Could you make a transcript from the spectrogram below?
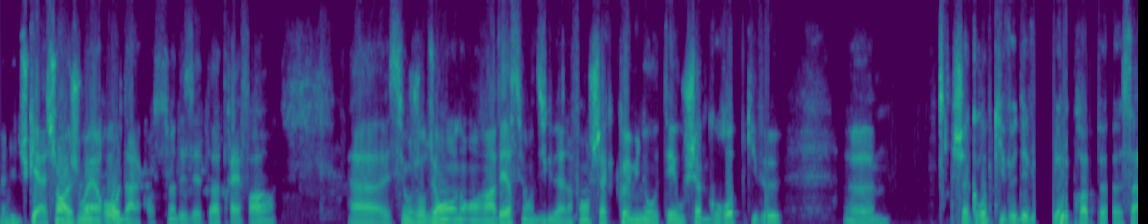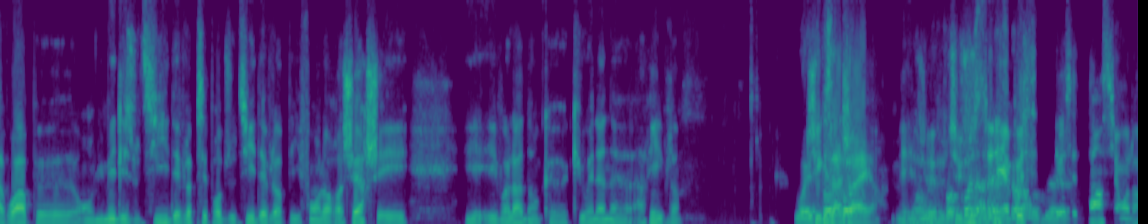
L'éducation a joué un rôle dans la constitution des États très fort. Euh, si aujourd'hui on, on, renverse et on dit que dans le fond, chaque communauté ou chaque groupe qui veut chaque groupe qui veut développer leur propre euh, savoir, peut, on lui met des outils, il développe ses propres outils, ils développent, ils font leurs recherches et, et, voilà, donc euh, QNN euh, arrive là. J'exagère, mais je, vais juste donner un peu cette, tension-là.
